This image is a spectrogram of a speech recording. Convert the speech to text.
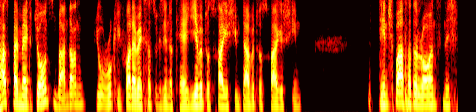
hast bei Mac Jones und bei anderen Rookie Quarterbacks hast du gesehen, okay, hier wird was freigeschiebt, da wird was freigeschiebt. Den Spaß hatte Lawrence nicht.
